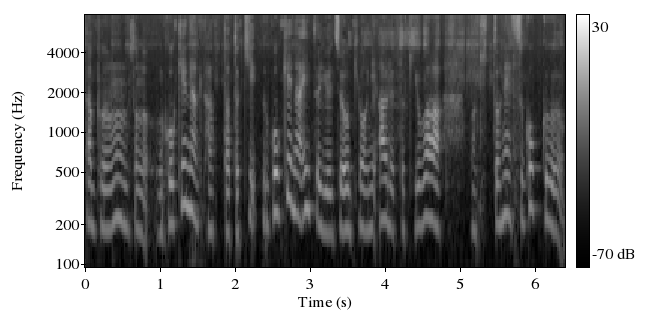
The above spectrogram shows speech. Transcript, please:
多分その動けなかった時動けないという状況にある時は、まあ、きっとねすごく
